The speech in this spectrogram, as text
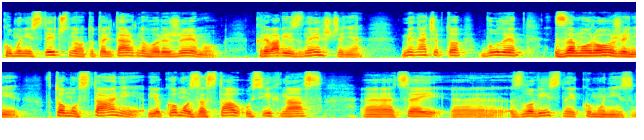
комуністичного тоталітарного режиму, криваві знищення, ми начебто були заморожені в тому стані, в якому застав усіх нас цей зловісний комунізм.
